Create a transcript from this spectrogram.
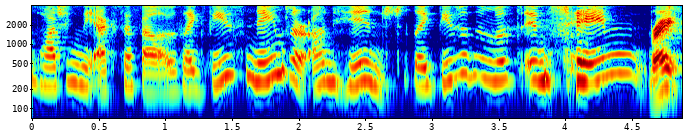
watching the XFL, I was like, these names are unhinged. Like these are the most insane. Right.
